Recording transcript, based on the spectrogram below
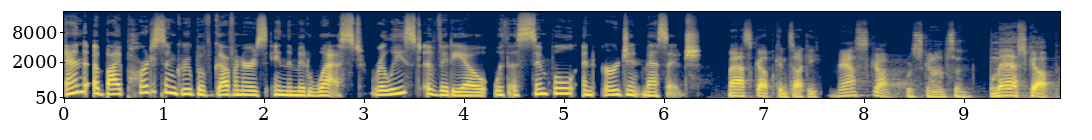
And a bipartisan group of governors in the Midwest released a video with a simple and urgent message. Mask up, Kentucky. Mask up, Wisconsin. Mask up,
